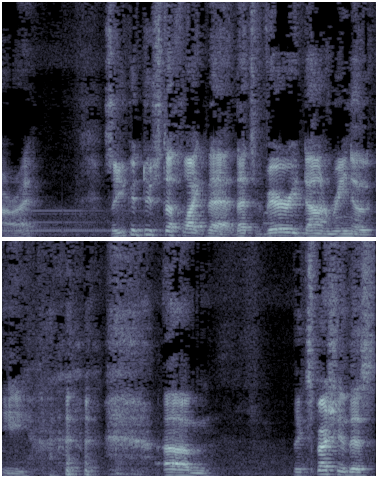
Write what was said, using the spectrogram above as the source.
All right. So you can do stuff like that. That's very Don Reno E. um, especially this.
